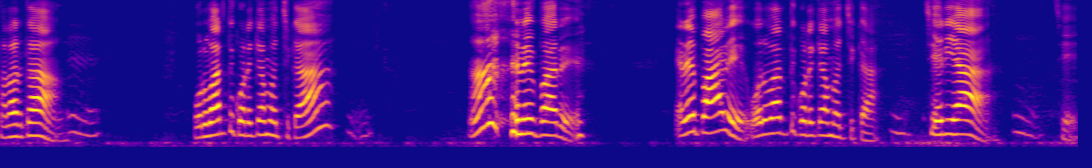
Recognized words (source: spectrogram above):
நல்லா இருக்கா? ஒரு வாரத்துக்கு உடைக்காம வச்சுக்கா. ஆ என்னைய பாரு. என்னைய பாரு. ஒரு வாரத்துக்கு உடைக்காம வச்சுக்கா. சரியா? சரி.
